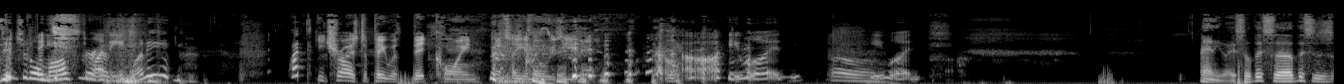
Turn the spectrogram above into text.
digital monster money. has money. what? He tries to pay with Bitcoin. That's how you know he's evil. oh, he would. Oh. He would. Anyway, so this uh, this is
